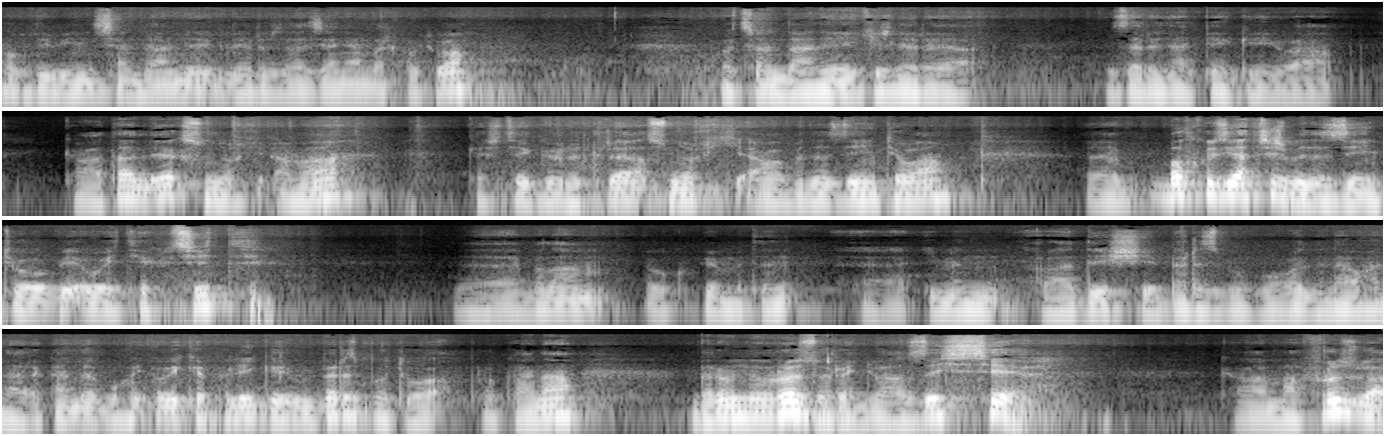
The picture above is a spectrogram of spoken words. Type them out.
هەڵدیبینی چەندانەیەک لێرەدا زیانیان بەرکەوتووە و چەندانەیەکیش لێرە زەرەدان پێگەیوە کەواتە لە یەک سنووقی ئەمە کە شتێک گەورەترە سنووقێکی ئاوا بەدەست دێنیتەوە بەڵکو زیاترش بەدەست دێنیتەوە بێ ئەوەی تێکچیت بەڵام ئەوکو پێم بتن ئیمن ڕادێشێ بەرز بووەوە لە ناو هەنارەکاندا بۆهی ئەوەی کە پلەی گەرمی بەرز بۆتەوە ئەمڕۆکانە بەرەو نەورۆز ڕێن دوازدەی سێ کە مەفروز وا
